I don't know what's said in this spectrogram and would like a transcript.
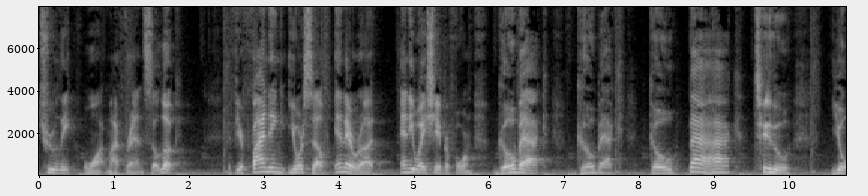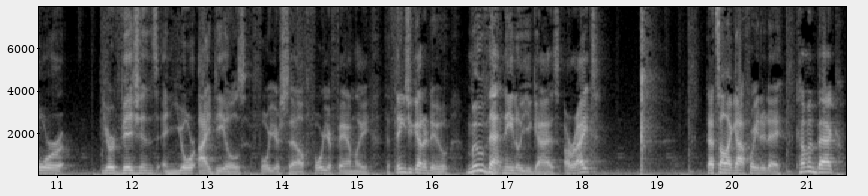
truly want, my friends. So, look, if you're finding yourself in a rut, any way, shape, or form, go back, go back, go back to your your visions and your ideals for yourself, for your family, the things you got to do. Move that needle, you guys. All right. That's all I got for you today. Coming back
